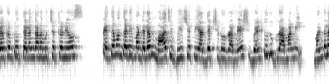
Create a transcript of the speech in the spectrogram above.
Welcome to Telangana Muchatla news. Peddamandadi మండలం మాజీ బీజేపీ అధ్యక్షుడు రమేష్ వెల్టూరు గ్రామాన్ని మండల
